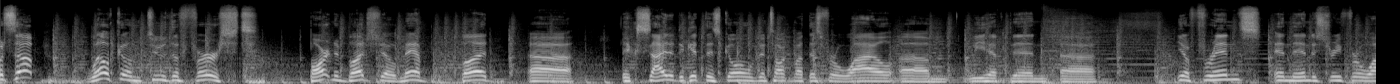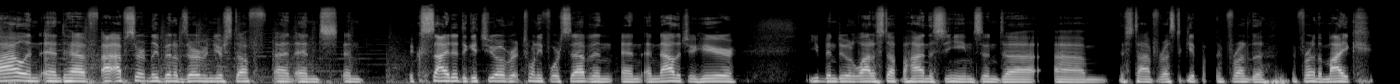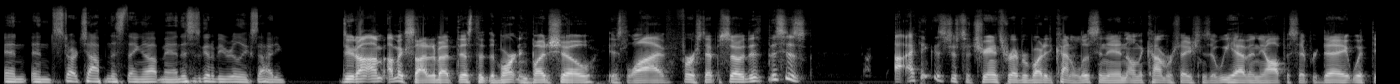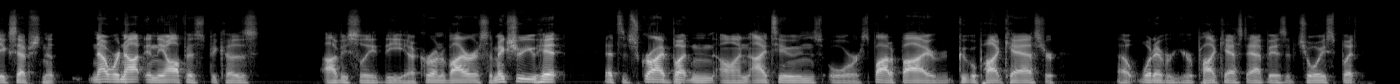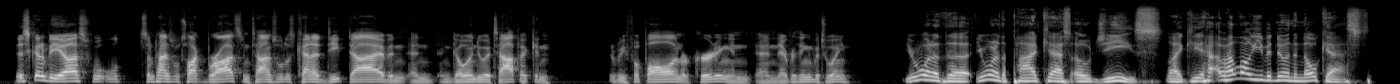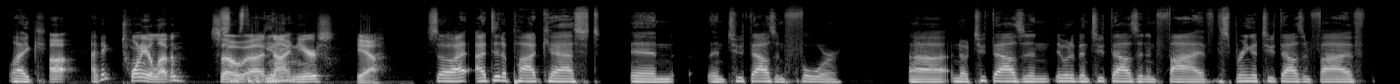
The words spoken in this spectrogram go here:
What's up? Welcome to the first Barton and Bud show. Man, Bud, uh, excited to get this going. We've been talking about this for a while. Um, we have been, uh, you know, friends in the industry for a while, and and have I've certainly been observing your stuff and and and excited to get you over at twenty four seven. And and now that you're here, you've been doing a lot of stuff behind the scenes, and uh, um, it's time for us to get in front of the in front of the mic and and start chopping this thing up, man. This is going to be really exciting. Dude, I'm, I'm excited about this. That the Barton and Bud show is live, first episode. This, this is, I think this is just a chance for everybody to kind of listen in on the conversations that we have in the office every day, with the exception that now we're not in the office because obviously the uh, coronavirus. So make sure you hit that subscribe button on iTunes or Spotify or Google Podcast or uh, whatever your podcast app is of choice. But this is going to be us. We'll, we'll, sometimes we'll talk broad. Sometimes we'll just kind of deep dive and, and, and go into a topic and it'll be football and recruiting and, and everything in between. You're one of the you're one of the podcast OGs. Like how, how long have you been doing the Nolecast? Like uh, I think 2011. So uh, nine years. Yeah. So I, I did a podcast in in 2004. Uh, no, 2000. It would have been 2005, the spring of 2005.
